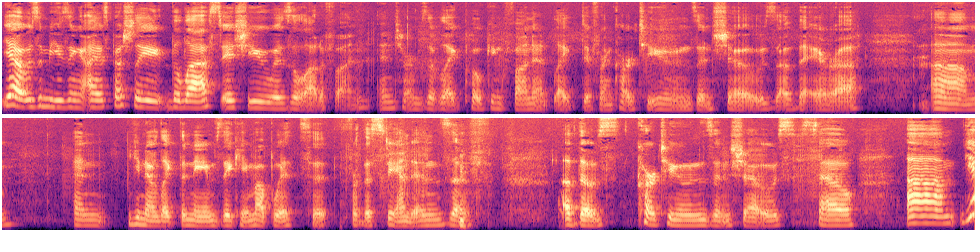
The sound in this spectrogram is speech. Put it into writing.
yeah, it was amusing. I especially the last issue was a lot of fun in terms of like poking fun at like different cartoons and shows of the era. Um, and you know, like the names they came up with to, for the stand-ins of of those cartoons and shows. So, um, yeah,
